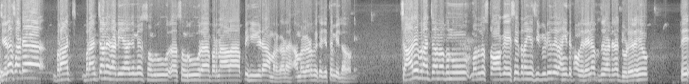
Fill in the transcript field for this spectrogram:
ਜਿਹੜਾ ਸਾਡਾ ਬ੍ਰਾਂਚ ਬ੍ਰਾਂਚਾਂ ਨੇ ਸਾਡੀਆਂ, ਜਿਵੇਂ ਸੰਗਰੂਰ ਸੰਗਰੂਰ ਆ ਬਰਨਾਲਾ ਪਹੀੜ ਆ ਅਮਰਗੜ੍ਹ ਆ ਅਮਰਗੜ੍ਹ ਵਿਖੇ ਜਿੱਥੇ ਮੇਲਾ ਲਾਉਂਦੇ ਚਾਰੇ ਬ੍ਰਾਂਚਾਂ ਦਾ ਤੁਹਾਨੂੰ ਮਤਲਬ ਸਟਾਕ ਇਸੇ ਤਰ੍ਹਾਂ ਹੀ ਅਸੀਂ ਵੀਡੀਓ ਦੇ ਰਾਹੀਂ ਦਿਖਾਉਂਦੇ ਰਹਿੰਦੇ ਤੁਸੀਂ ਸਾਡੇ ਨਾਲ ਜੁੜੇ ਰਹੇ। ਹੋ ਤੇ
